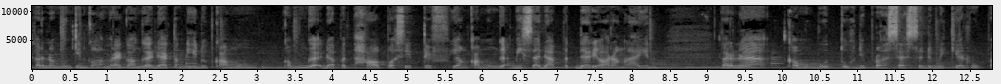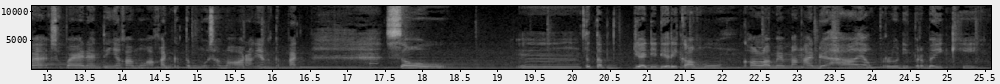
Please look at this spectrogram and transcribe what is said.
karena mungkin kalau mereka nggak datang di hidup kamu kamu nggak dapet hal positif yang kamu nggak bisa dapet dari orang lain karena kamu butuh diproses sedemikian rupa supaya nantinya kamu akan ketemu sama orang yang tepat. So, hmm, tetap jadi diri kamu. Kalau memang ada hal yang perlu diperbaiki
